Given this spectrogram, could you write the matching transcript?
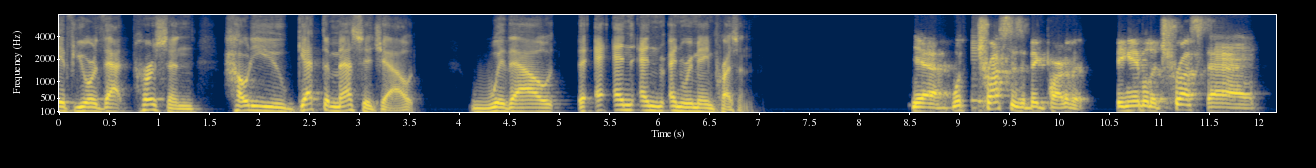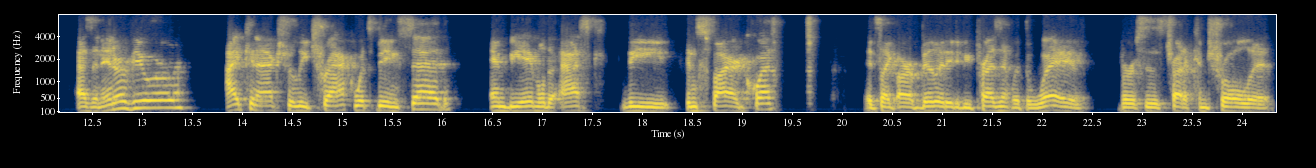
if you're that person how do you get the message out without and and and remain present yeah. Well, trust is a big part of it. Being able to trust that as an interviewer, I can actually track what's being said and be able to ask the inspired question. It's like our ability to be present with the wave versus try to control it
